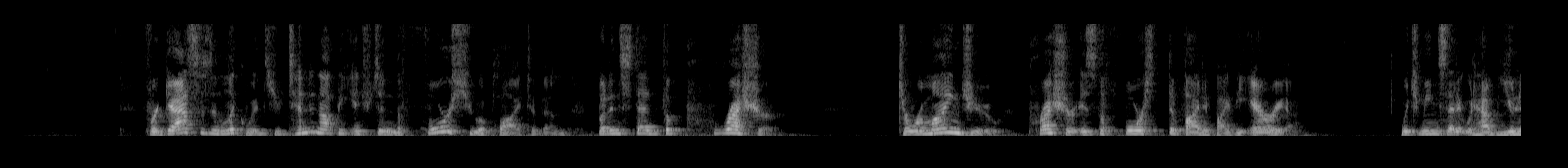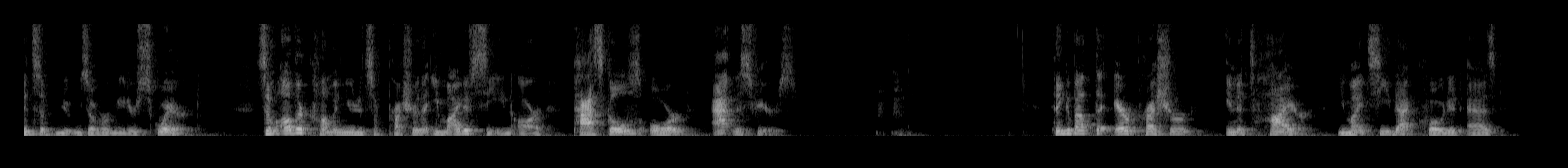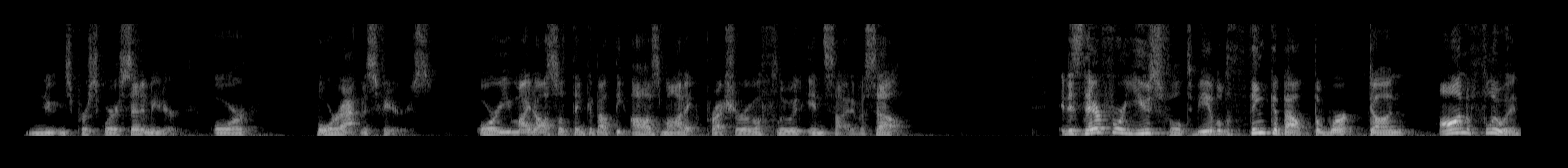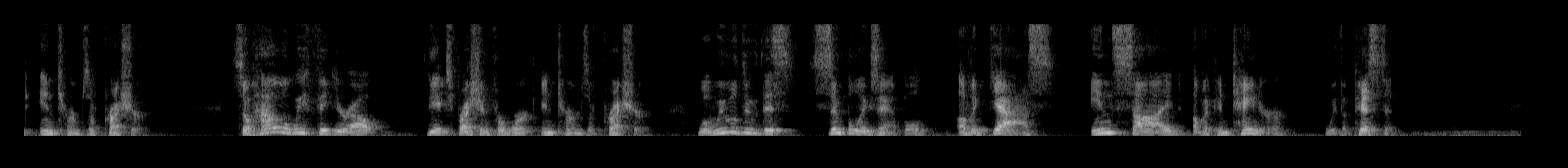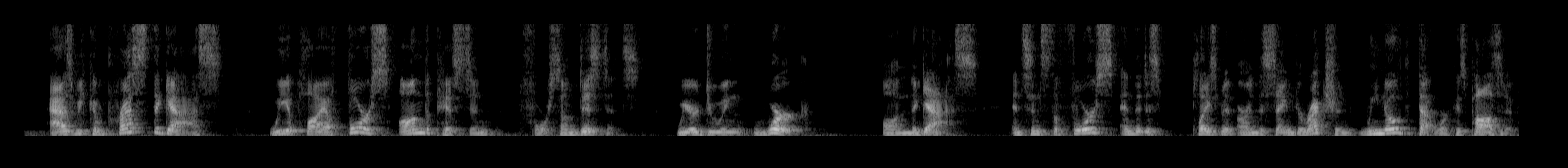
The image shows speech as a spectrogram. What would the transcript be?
For gases and liquids, you tend to not be interested in the force you apply to them, but instead the pressure. To remind you, pressure is the force divided by the area, which means that it would have units of newtons over meters squared. Some other common units of pressure that you might have seen are pascals or atmospheres. Think about the air pressure in a tire. You might see that quoted as newtons per square centimeter or four atmospheres. Or you might also think about the osmotic pressure of a fluid inside of a cell. It is therefore useful to be able to think about the work done on a fluid in terms of pressure. So how will we figure out the expression for work in terms of pressure? Well, we will do this simple example of a gas inside of a container with a piston. As we compress the gas, we apply a force on the piston for some distance. We are doing work on the gas. And since the force and the displacement are in the same direction, we know that that work is positive.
